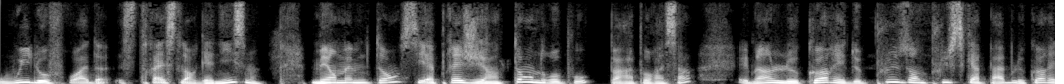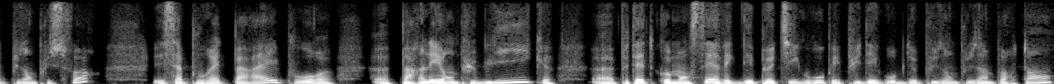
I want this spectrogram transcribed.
oui, l'eau froide stresse l'organisme, mais en même temps, si après j'ai un temps de repos par rapport à ça, eh ben, le corps est de plus en plus capable, le corps est de plus en plus fort. Et ça pourrait être pareil pour euh, parler en public, euh, peut-être commencer avec des petits groupes et puis des groupes de plus en plus importants,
